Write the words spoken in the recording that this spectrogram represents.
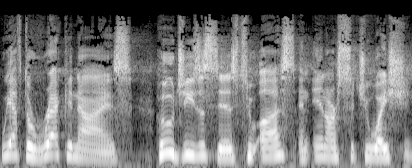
We have to recognize who Jesus is to us and in our situation.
